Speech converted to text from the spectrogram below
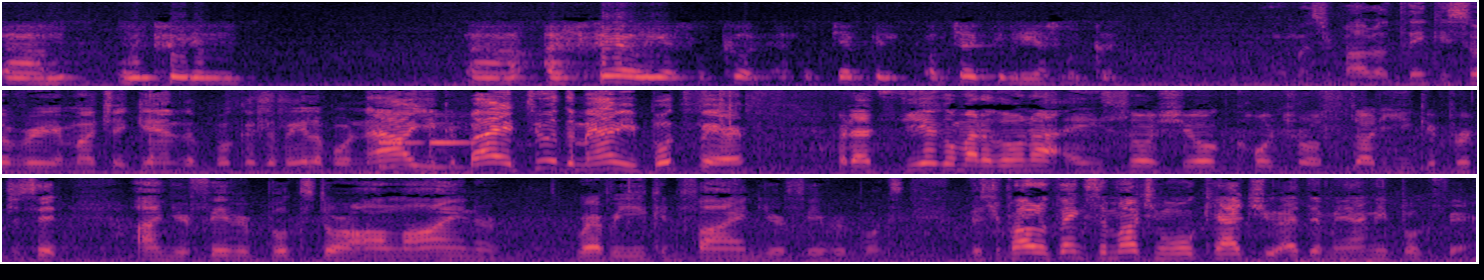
um, we treat him uh, as fairly as we could, as objective, objectively as we could. Mr. Pablo, thank you so very much again. The book is available now. You can buy it too at the Miami Book Fair. But that's Diego Maradona, a socio-cultural study. You can purchase it on your favorite bookstore online or wherever you can find your favorite books. Mr. Pablo, thanks so much, and we'll catch you at the Miami Book Fair.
